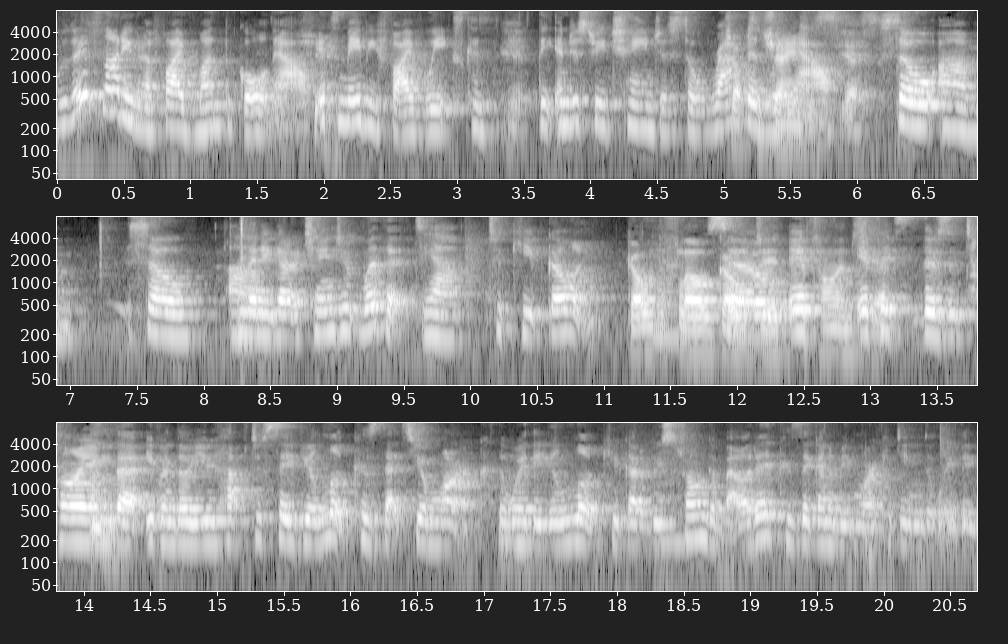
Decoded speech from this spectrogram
well, it's not even a five month goal now. Yeah. It's maybe five weeks because Yeah. the industry changes so rapidly changes, now. yes. So, um, so um, And then you got to change it with it yeah, to keep going. Go with the flow, go so with the, if, the times. if yeah. it's there's a time that even though you have to save your look because that's your mark, the way that you look, you got to be strong about it because they're going to be marketing the way they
